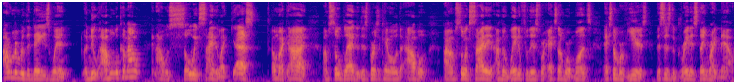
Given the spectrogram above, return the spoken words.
I remember the days when a new album would come out, and I was so excited. Like, yes, oh my god, I'm so glad that this person came out with the album. I'm so excited. I've been waiting for this for X number of months, X number of years. This is the greatest thing right now.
